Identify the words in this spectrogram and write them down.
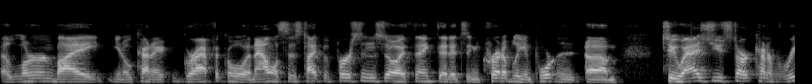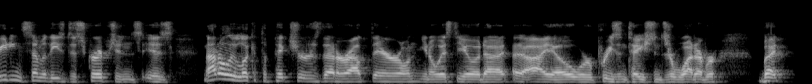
a learn by you know kind of graphical analysis type of person. So I think that it's incredibly important um, to as you start kind of reading some of these descriptions is not only look at the pictures that are out there on you know Istio.io or presentations or whatever, but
